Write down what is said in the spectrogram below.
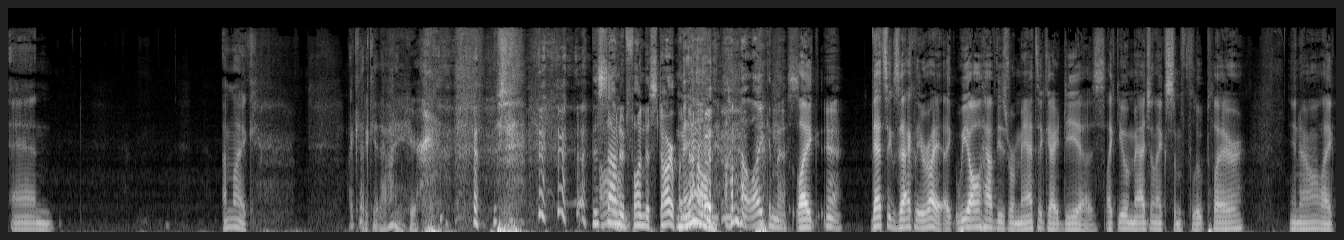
and I'm like. I gotta get out of here. This sounded fun to start, but man. now I'm, I'm not liking this. like yeah. that's exactly right. Like we all have these romantic ideas. Like you imagine like some flute player, you know, like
